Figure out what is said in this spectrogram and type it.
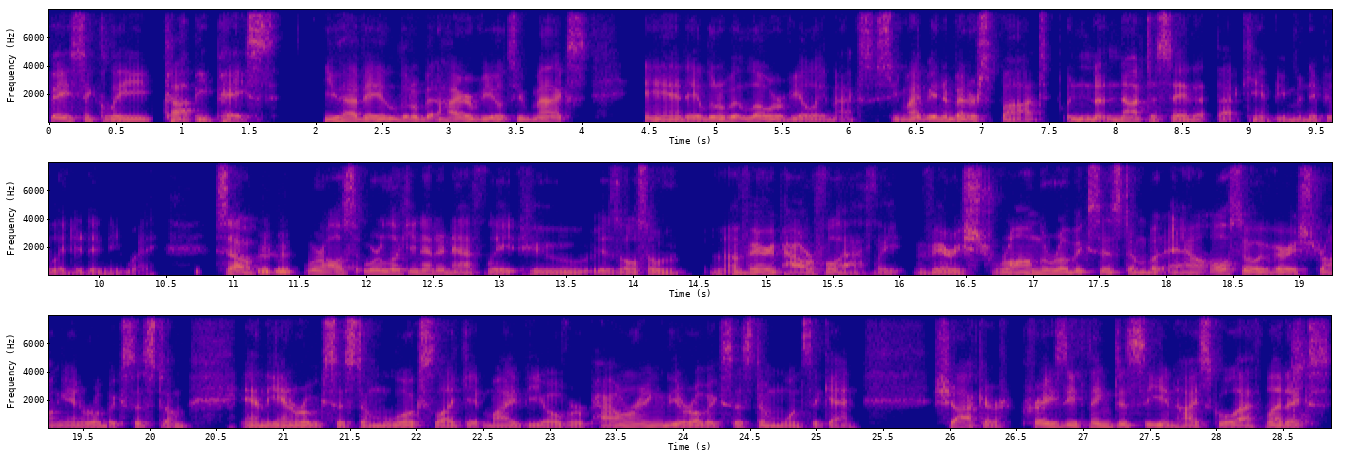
basically copy paste. You have a little bit higher VO2 max and a little bit lower VLA max. So you might be in a better spot. N- not to say that that can't be manipulated in any way. So mm-hmm. we're also we're looking at an athlete who is also a very powerful athlete, very strong aerobic system, but also a very strong anaerobic system. And the anaerobic system looks like it might be overpowering the aerobic system once again. Shocker, crazy thing to see in high school athletics.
